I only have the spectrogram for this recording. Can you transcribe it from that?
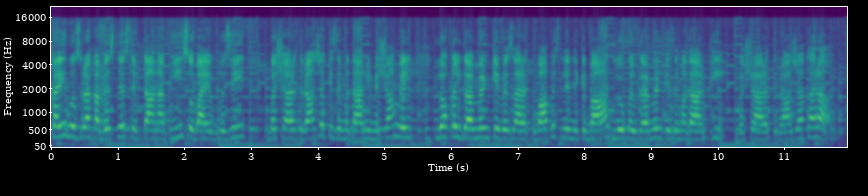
کئی وزراء کا بزنس نپٹانا بھی صوبائی وزیر بشارت راجہ کی ذمہ داری میں شامل۔ لوکل گورنمنٹ کی وزارت واپس لینے کے بعد لوکل گورنمنٹ کے ذمہ دار بھی بشارت راجہ قرار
